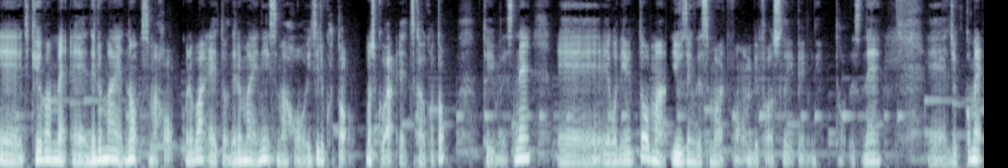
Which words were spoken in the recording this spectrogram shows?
えー、9番目、えー、寝る前のスマホ。これは、えっ、ー、と、寝る前にスマホをいじること、もしくは、えー、使うことという意味ですね。えー、英語で言うと、まあ、using the smartphone before sleeping とことですね。えー、10個目、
